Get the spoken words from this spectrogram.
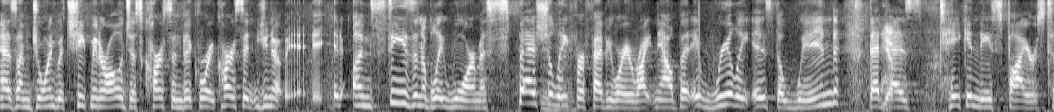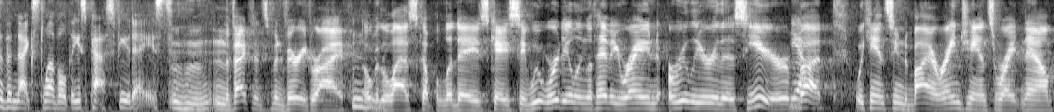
As I'm joined with Chief Meteorologist Carson Vickroy. Carson, you know, it, it unseasonably warm, especially mm -hmm. for February right now, but it really is the wind that yep. has taken these fires to the next level these past few days. Mm -hmm. And the fact that it's been very dry mm -hmm. over the last couple of days, Casey, we were dealing with heavy rain earlier this year, yeah. but we can't seem to buy a rain chance right now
